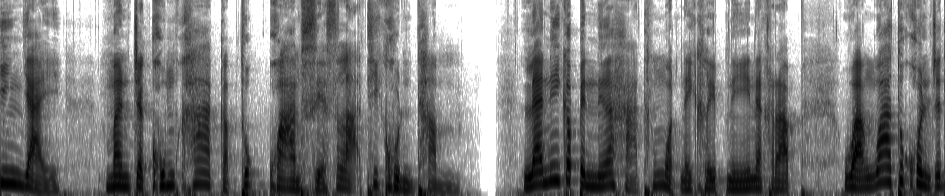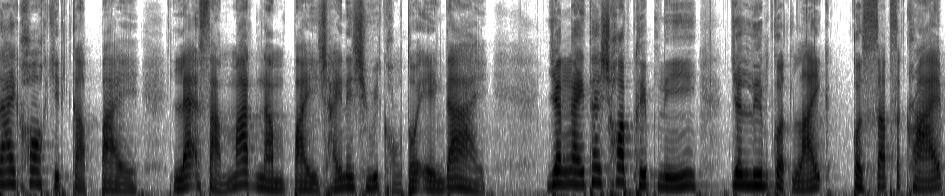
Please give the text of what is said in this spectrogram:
ยิ่งใหญ่ มันจะคุ้มค่ากับทุกความเสียสละที่คุณทำและนี่ก็เป็นเนื้อหาทั้งหมดในคลิปนี้นะครับ หวังว่าทุกคนจะได้ข้อคิดกลับไป และสามารถนำไปใช้ในชีวิตของตัวเองได้ ยังไงถ้าชอบคลิปนี้ อย่าลืมกดไลค์กด Subscribe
